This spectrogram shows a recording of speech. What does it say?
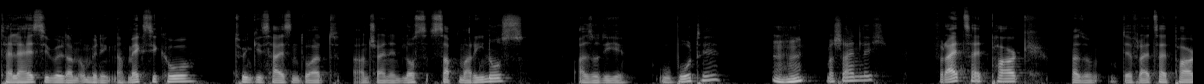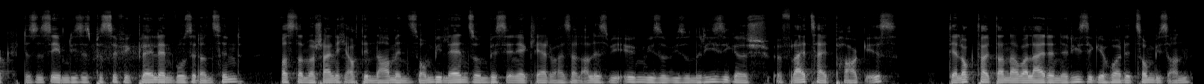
Tallahassee will dann unbedingt nach Mexiko. Twinkies heißen dort anscheinend Los Submarinos, also die U-Boote Mhm. wahrscheinlich. Freizeitpark, also der Freizeitpark, das ist eben dieses Pacific Playland, wo sie dann sind, was dann wahrscheinlich auch den Namen Zombieland so ein bisschen erklärt, weil es halt alles wie irgendwie so wie so ein riesiger Freizeitpark ist. Der lockt halt dann aber leider eine riesige Horde Zombies an,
